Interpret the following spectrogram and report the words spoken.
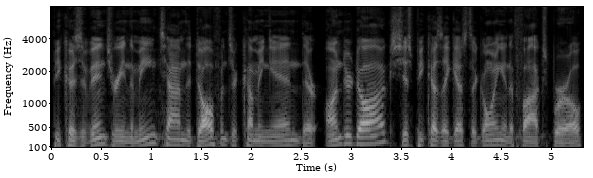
because of injury. In the meantime, the Dolphins are coming in. They're underdogs just because I guess they're going into Foxborough.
